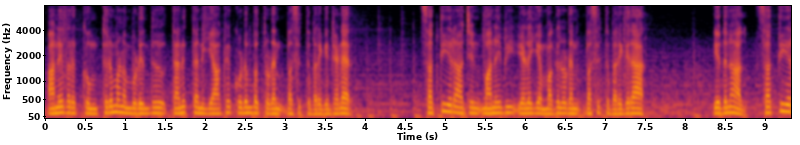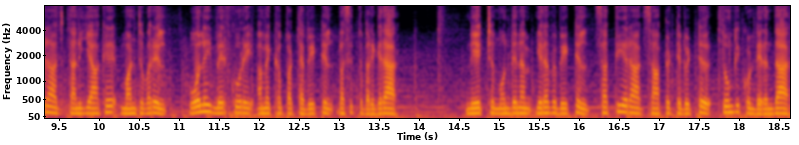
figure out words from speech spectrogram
அனைவருக்கும் திருமணம் முடிந்து தனித்தனியாக குடும்பத்துடன் வசித்து வருகின்றனர். சத்யராஜின் மனைவி இளைய மகளுடன் வசித்து வருகிறார். இதனால் சத்யராஜ் தனியாக மஞ்சுவரில் ஓலை மேற்கூரை அமைக்கப்பட்ட வீட்டில் வசித்து வருகிறார். நேற்று முன்தினம் இரவு வீட்டில் சத்யராஜ் சாப்பிட்டுவிட்டு தூங்கிக் கொண்டிருந்தார்.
